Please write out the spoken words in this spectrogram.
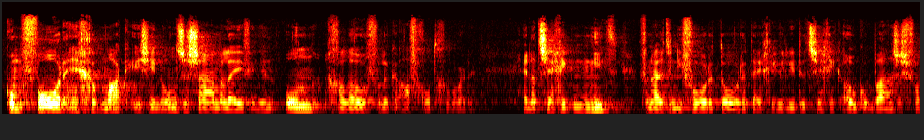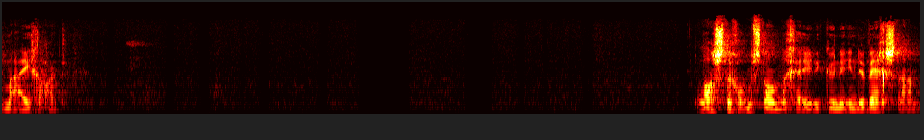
Comfort en gemak is in onze samenleving een ongelofelijke afgod geworden. En dat zeg ik niet vanuit een ivoren toren tegen jullie, dat zeg ik ook op basis van mijn eigen hart. Lastige omstandigheden kunnen in de weg staan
